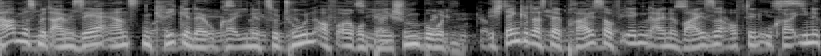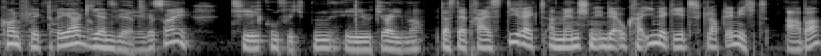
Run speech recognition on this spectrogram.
haben es mit einem sehr ernsten Krieg in der Ukraine zu tun auf europäischem Boden. Ich denke, dass der Preis auf irgendeine Weise auf den Ukraine-Konflikt reagieren wird til konflikten i Ukraina. Dass der Preis direkt an Menschen in der Ukraine geht, glaubt er nicht. Aber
